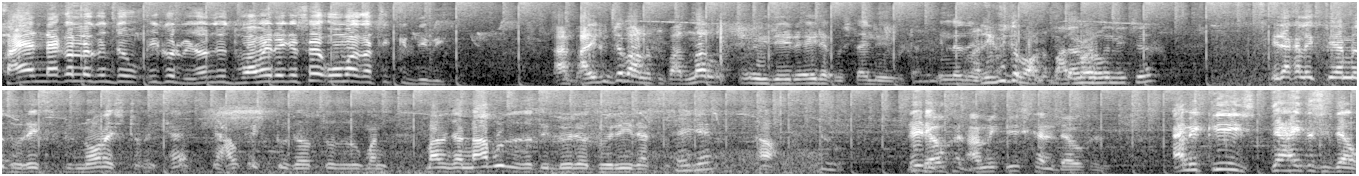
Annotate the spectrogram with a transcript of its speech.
ফায়ার না করলে কিন্তু ই করবি যখন যদি ধোয়া বাইরে গেছে ও মা গাছে কি দিবি। আর বাড়ি খুঁজে পাবো তুই পাদনার এই যে এইটা এইটা তাইলে এইটা মিলে যাবে বুঝতে পারো নিচে। এটা খালি একটু আমরা ধরে একটু নরেস্ট রয়েছে হ্যাঁ? যে হালকা একটু যত মানে মানুষ যা না বুঝে তুই ধরে ধরেই রাখবি ঠিক আছে হ্যাঁ। আমি ক্রিস খালি দেও খালি। আমি ক্রিস দেখাইতেছি দাও।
